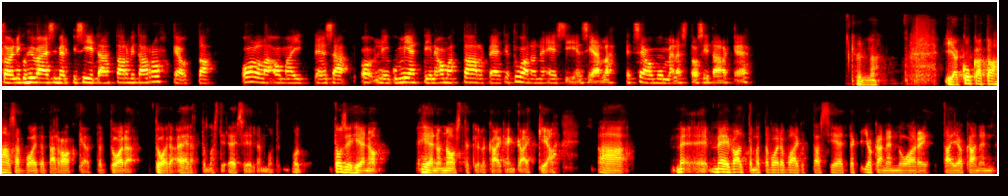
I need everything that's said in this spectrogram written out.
toi on niin kuin hyvä esimerkki siitä, että tarvitaan rohkeutta olla oma itteensä, niin kuin miettiä ne omat tarpeet ja tuoda ne esiin siellä. Et se on mun mielestä tosi tärkeää. Kyllä. Ja kuka tahansa voi tätä rohkeutta tuoda, tuoda ehdottomasti esille, mutta mut tosi hieno, hieno nosto kyllä kaiken kaikkiaan. Me, me ei välttämättä voida vaikuttaa siihen, että jokainen nuori tai jokainen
